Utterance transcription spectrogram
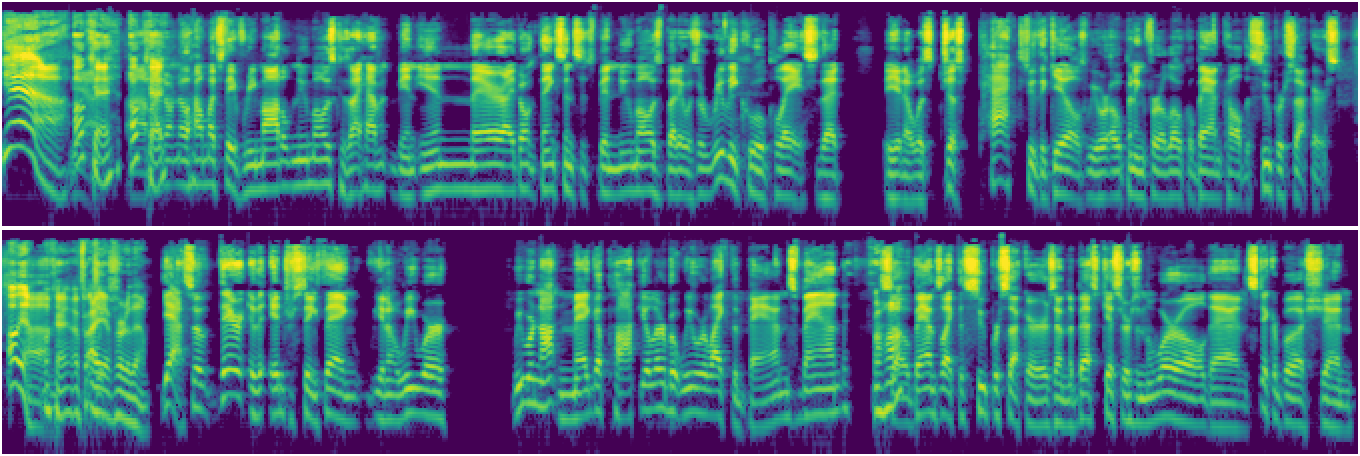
yeah. Yeah. Okay. Um, Okay. I don't know how much they've remodeled Neumos because I haven't been in there. I don't think since it's been Neumos, but it was a really cool place that you know was just packed to the gills. We were opening for a local band called the Supersuckers. oh yeah. um, okay. I've, I have heard of them. Yeah, so they're the interesting thing. You know, we were we were not mega popular, but we were like the band's band. Uh-huh. So bands like the Supersuckers and the Best Kissers in the World and Sticker Bush and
